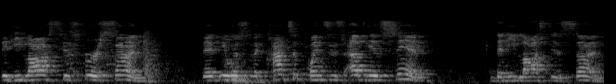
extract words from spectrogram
that he lost his first son. That it was the consequences of his sin that he lost his son.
